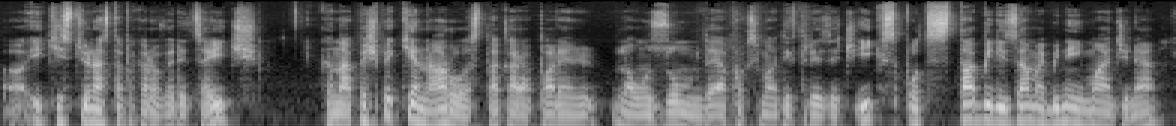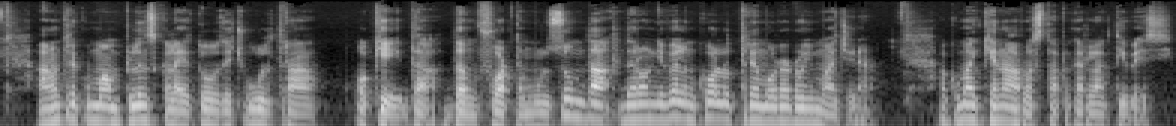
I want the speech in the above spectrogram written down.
uh, e chestiunea asta pe care o vedeți aici, când apeși pe chenarul ăsta care apare la un zoom de aproximativ 30x, poți stabiliza mai bine imaginea. Anul trecut m-am plâns că la E20 Ultra ok, da, dăm foarte mult zoom, dar de la un nivel încolo tremură rău imaginea. Acum ai chenarul ăsta pe care îl activezi.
